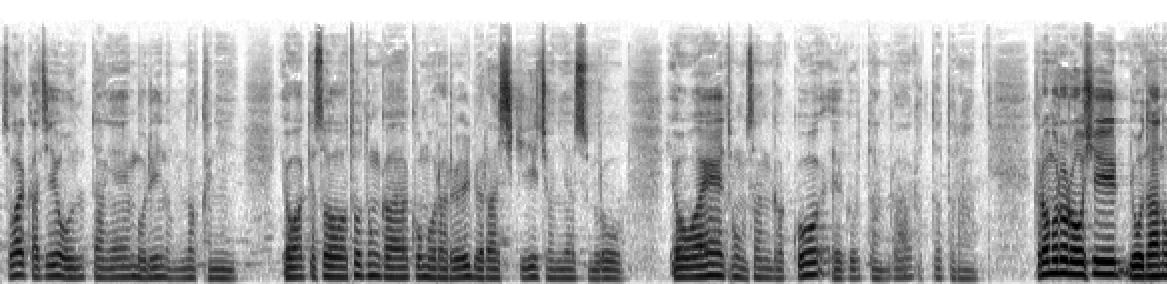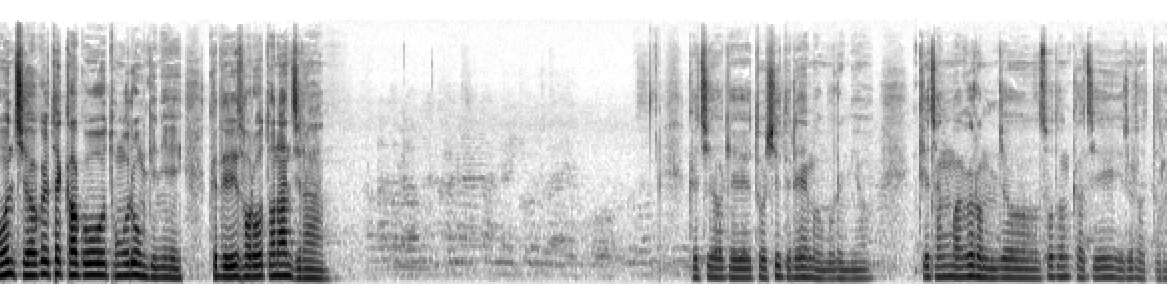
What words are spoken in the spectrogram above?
소알까지 온 땅에 물이 넉넉하니 여호와께서 도동과 고모라를 멸하시기 전이었으므로 여호와의 동산 같고 애굽 땅과 같았더라. 그러므로 롯이 요단 온 지역을 택하고 동으로 옮기니 그들이 서로 떠난지라. 그 지역의 도시들에 머무르며 그 장막을 옮겨 소돔까지 이르렀더라.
